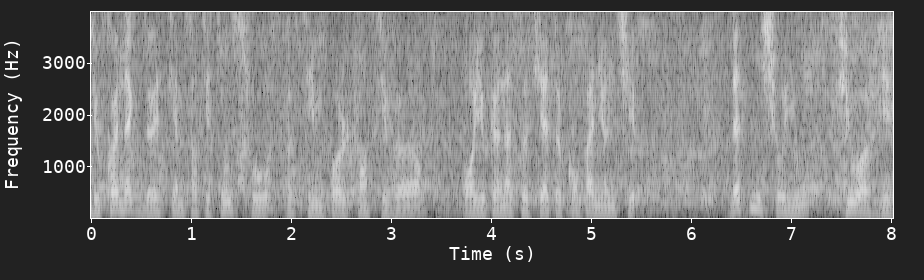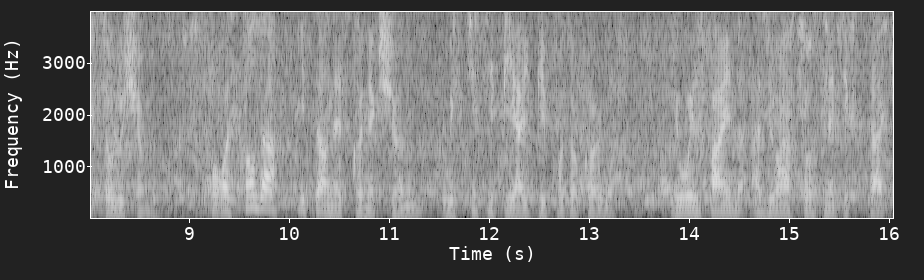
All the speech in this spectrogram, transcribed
you connect the STM32 through a simple transceiver or you can associate a companion chip. Let me show you few of these solutions. For a standard Ethernet connection with TCP IP protocol, you will find Azure RTOS NetX Stack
